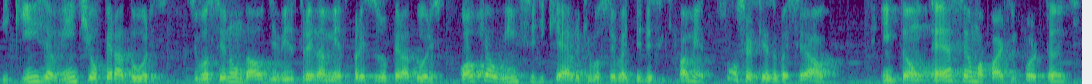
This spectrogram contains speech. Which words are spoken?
de 15 a 20 operadores, se você não dá o devido treinamento para esses operadores, qual que é o índice de quebra que você vai ter desse equipamento? Com certeza vai ser alto. Então, essa é uma parte importante.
